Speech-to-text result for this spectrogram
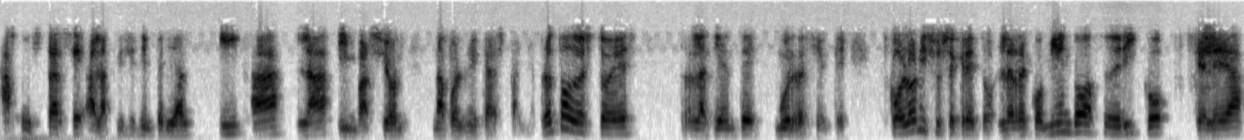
ajustarse a la crisis imperial y a la invasión napoleónica de España. Pero todo esto es relativamente muy reciente. Colón y su secreto. Le recomiendo a Federico que lea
